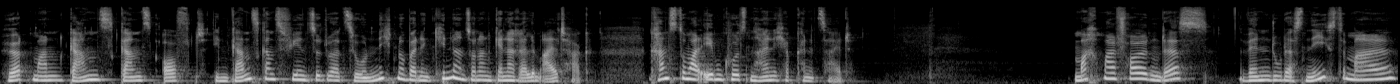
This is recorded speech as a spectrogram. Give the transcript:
hört man ganz, ganz oft in ganz, ganz vielen Situationen, nicht nur bei den Kindern, sondern generell im Alltag. Kannst du mal eben kurz, nein, ich habe keine Zeit. Mach mal Folgendes, wenn du das nächste Mal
